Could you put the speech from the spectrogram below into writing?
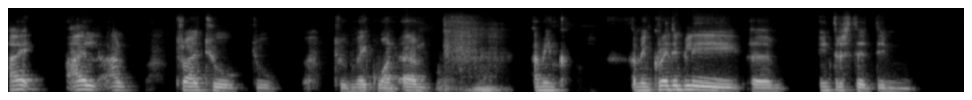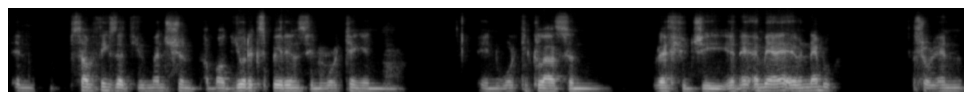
I I'll I'll try to to to make one. Um, I mean, I'm incredibly um, interested in in some things that you mentioned about your experience in working in in working class and refugee and I mean neighbor, sorry, and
